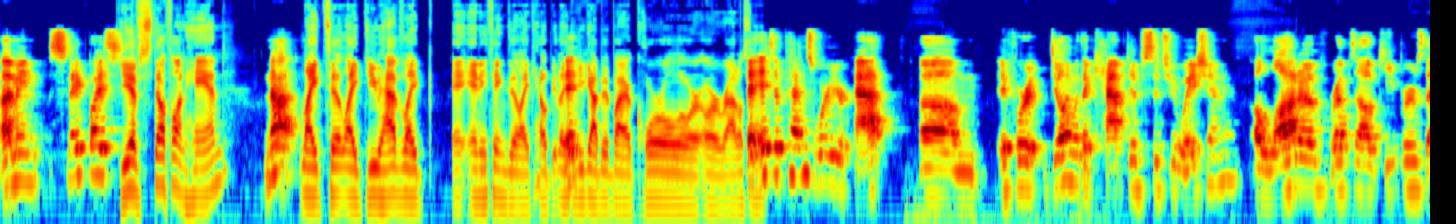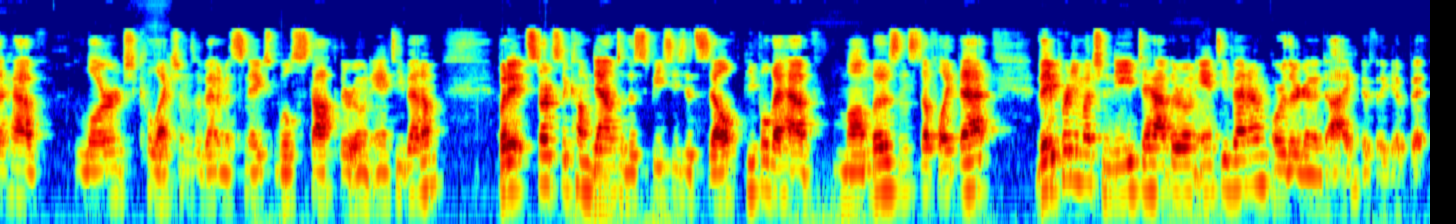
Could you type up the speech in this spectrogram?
I mean, snake bites. Do you have stuff on hand? Not. Like to like? Do you have like anything to like help you? Like if you got bit by a coral or or a rattlesnake? It, it depends where you're at. Um, if we're dealing with a captive situation, a lot of reptile keepers that have large collections of venomous snakes will stock their own antivenom. But it starts to come down to the species itself. People that have mambas and stuff like that, they pretty much need to have their own antivenom or they're going to die if they get bit.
